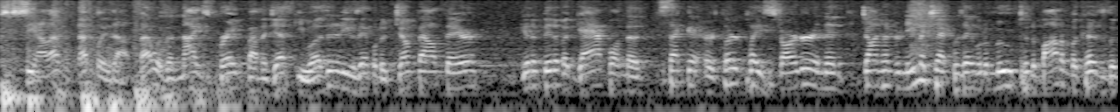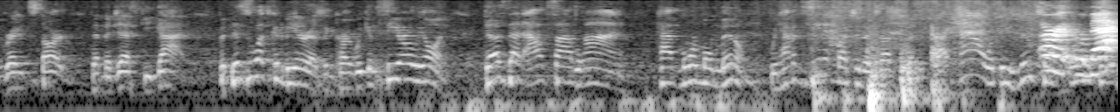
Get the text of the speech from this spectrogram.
just to see how that, that plays out. That was a nice break by Majeski, wasn't it? He was able to jump out there, get a bit of a gap on the second or third place starter, and then John Hunter Nemechek was able to move to the bottom because of the great start that Majeski got. But this is what's going to be interesting, Kurt. We can see early on, does that outside line have more momentum? We haven't seen it much in the trucks, but right now with these new trucks, All right, we're everything's back.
